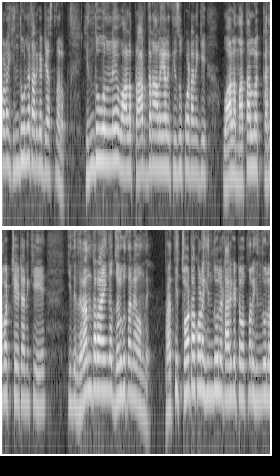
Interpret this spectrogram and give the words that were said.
కూడా హిందువులనే టార్గెట్ చేస్తున్నారు. హిందువులనే వాళ్ళ ప్రార్థనాలయాలకు తీసుకుపోవడానికి వాళ్ళ మతాల్లో కన్వర్ట్ చేయడానికి ఇది నిరంతరాయంగా జరుగుతూనే ఉంది. ప్రతి చోట కూడా హిందువులే టార్గెట్ అవుతున్నారు హిందువులే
